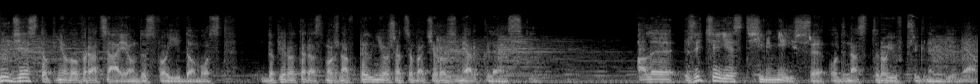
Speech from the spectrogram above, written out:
Ludzie stopniowo wracają do swoich domostw. Dopiero teraz można w pełni oszacować rozmiar klęski. Ale życie jest silniejsze od nastrojów przygnębienia.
